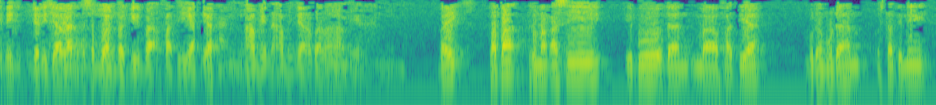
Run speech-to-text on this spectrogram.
Ini jadi jalan kesembuhan bagi Mbak Fatia ya. Amin, amin ya Rabbal Alamin. Baik, Bapak, terima kasih Ibu dan Mbak Fatia. Mudah-mudahan Ustadz ini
